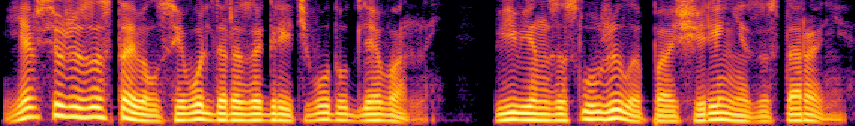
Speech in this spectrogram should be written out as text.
Я все же заставил Севольда разогреть воду для ванной. Вивиан заслужила поощрение за старание.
